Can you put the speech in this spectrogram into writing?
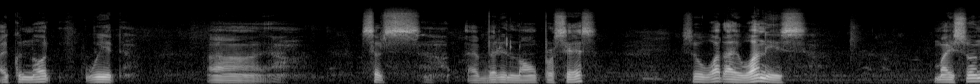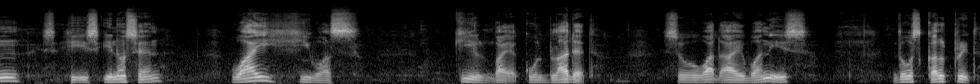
I could not wait uh, such a very long process. So what I want is my son, he is innocent. Why he was killed by a cold-blooded? So what I want is those culprit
